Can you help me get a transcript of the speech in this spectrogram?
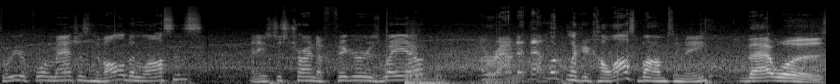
three or four matches have all been losses. And he's just trying to figure his way out around it. That looked like a Khallas bomb to me. That was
